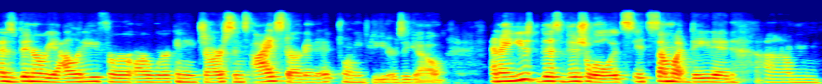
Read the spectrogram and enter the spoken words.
has been a reality for our work in HR since I started it 22 years ago. And I used this visual, it's, it's somewhat dated um,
